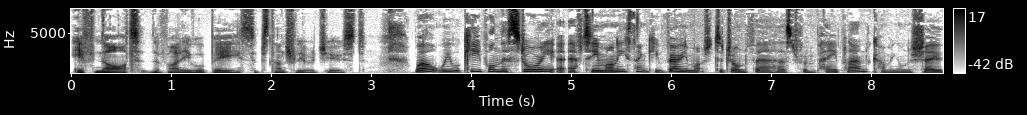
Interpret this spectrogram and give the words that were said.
If not, the value will be substantially reduced. Well, we will keep on this story at FT Money. Thank you very much to John Fairhurst from Payplan coming on the show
